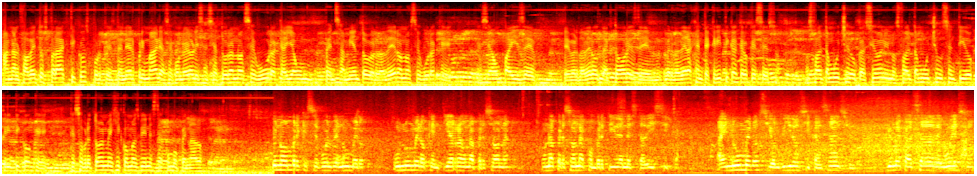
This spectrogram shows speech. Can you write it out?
analfabetos prácticos porque el tener primaria, secundaria o licenciatura no asegura que haya un pensamiento verdadero, no asegura que, sea un país de, verdaderos lectores, de verdadera gente crítica, creo que es eso. Nos falta mucha educación y nos falta mucho un sentido crítico que, que sobre todo en México más bien está como penado. Un hombre que se vuelve número, un número que entierra a una persona, una persona convertida en estadística. Hay números y olvidos y cansancio, y una calzada de huesos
